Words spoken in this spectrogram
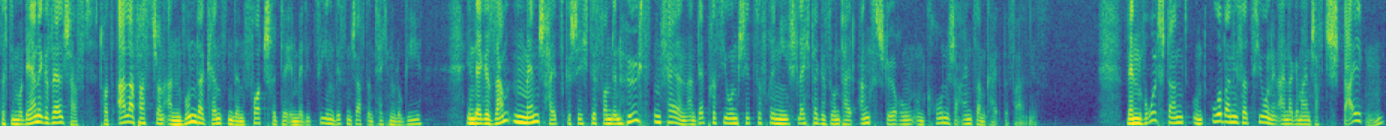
dass die moderne Gesellschaft trotz aller fast schon an Wunder grenzenden Fortschritte in Medizin, Wissenschaft und Technologie in der gesamten Menschheitsgeschichte von den höchsten Fällen an Depressionen, Schizophrenie, schlechter Gesundheit, Angststörungen und chronischer Einsamkeit befallen ist. Wenn Wohlstand und Urbanisation in einer Gemeinschaft steigen,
